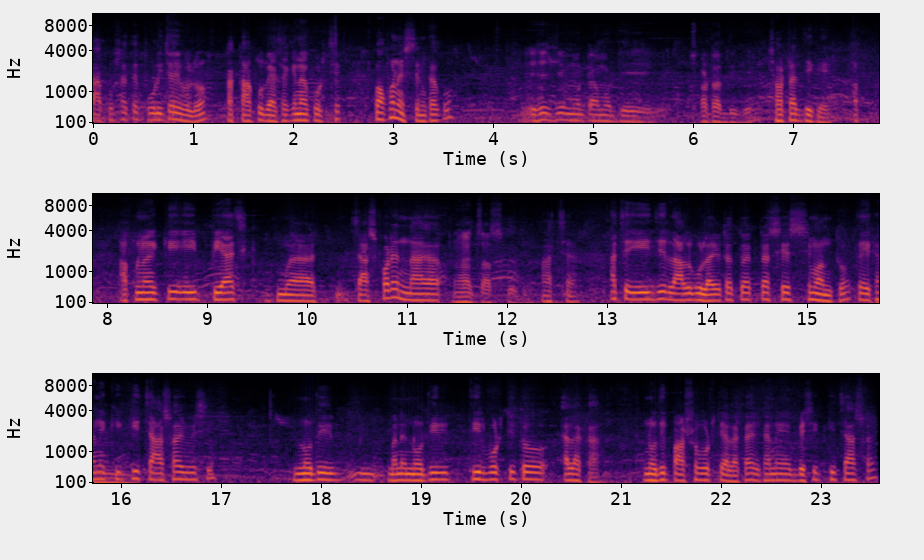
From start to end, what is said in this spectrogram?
কাকুর সাথে পরিচয় হলো। তা কাকু বেচা কিনা করছে। কখন এসছেন কাকু? এসেছি মোটামুটি ছটার দিকে। ছটার দিকে। আপনারা কি এই পেঁয়াজ চাষ করেন না? হ্যাঁ চাষ করি। আচ্ছা। আচ্ছা এই যে লালগুলা এটা তো একটা শেষ সীমান্ত তো এখানে কি কি চাষ হয় বেশি? নদীর মানে নদীর তীরবর্তী তো এলাকা নদীর পার্শ্ববর্তী এলাকা এখানে বেশি কি চাষ হয়?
